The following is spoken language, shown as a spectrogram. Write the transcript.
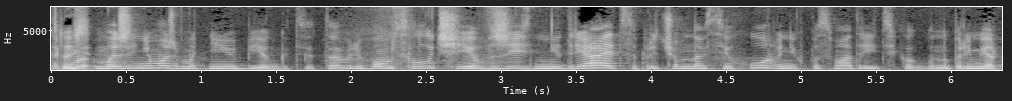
Так мы, есть... мы же не можем от нее бегать. Это в любом случае в жизнь внедряется, причем на всех уровнях. Посмотрите, как бы, например,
